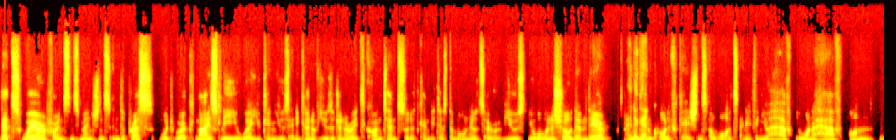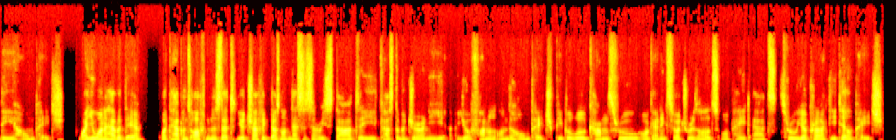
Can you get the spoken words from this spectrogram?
That's where, for instance, mentions in the press would work nicely, where you can use any kind of user generated content. So that can be testimonials or reviews. You want to show them there. And again, qualifications, awards, anything you have, you want to have on the homepage. Why you want to have it there? What happens often is that your traffic does not necessarily start the customer journey, your funnel on the homepage. People will come through organic search results or paid ads through your product detail page.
